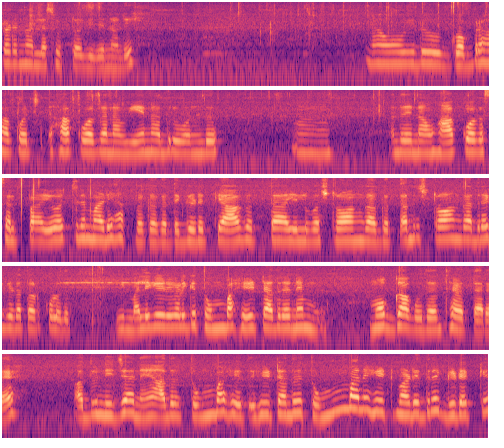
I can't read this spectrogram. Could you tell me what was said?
ಕಡೆನೂ ಎಲ್ಲ ಸುಟ್ಟೋಗಿದೆ ನೋಡಿ. ನಾವು ಇದು ಗೊಬ್ಬರ ಹಾಕುವ ಹಾಕುವಾಗ ನಾವು ಏನಾದರೂ ಒಂದು ಅಂದರೆ ನಾವು ಹಾಕುವಾಗ ಸ್ವಲ್ಪ ಯೋಚನೆ ಮಾಡಿ ಹಾಕಬೇಕಾಗತ್ತೆ. ಗಿಡಕ್ಕೆ ಆಗುತ್ತಾ ಇಲ್ವಾ ಸ್ಟ್ರಾಂಗ್ ಆಗುತ್ತಾ? ಅಂದರೆ ಸ್ಟ್ರಾಂಗ್ ಆದರೆ ಗಿಡ ತಡ್ಕೊಳ್ಳೋದು. ಈ ಮಲ್ಲಿಗೆ ಗಿಡಗಳಿಗೆ ತುಂಬ ಹೀಟ್ ಆದ್ರೇ ಮೊಗ್ಗಾಗೋದು ಅಂತ ಹೇಳ್ತಾರೆ. ಅದು ನಿಜನೇ, ಆದರೆ ತುಂಬ ಹೀಟ್ ಹೀಟ್ ಅಂದರೆ ತುಂಬಾ ಹೀಟ್ ಮಾಡಿದರೆ ಗಿಡಕ್ಕೆ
